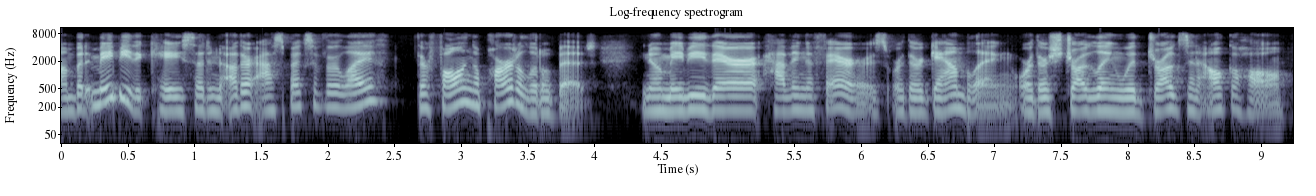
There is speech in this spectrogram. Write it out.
Um, but it may be the case that in other aspects of their life, they're falling apart a little bit. You know, maybe they're having affairs or they're gambling or they're struggling with drugs and alcohol.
